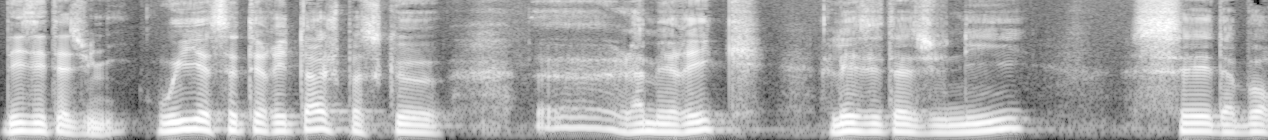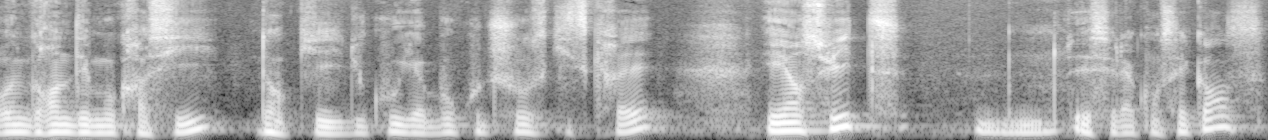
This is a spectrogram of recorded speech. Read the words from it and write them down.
des États-Unis. Oui, il y a cet héritage parce que euh, l'Amérique, les États-Unis, c'est d'abord une grande démocratie. Donc, du coup, il y a beaucoup de choses qui se créent. Et ensuite, et c'est la conséquence,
